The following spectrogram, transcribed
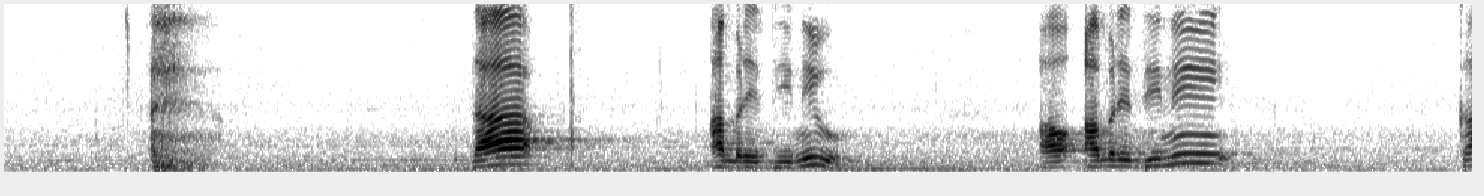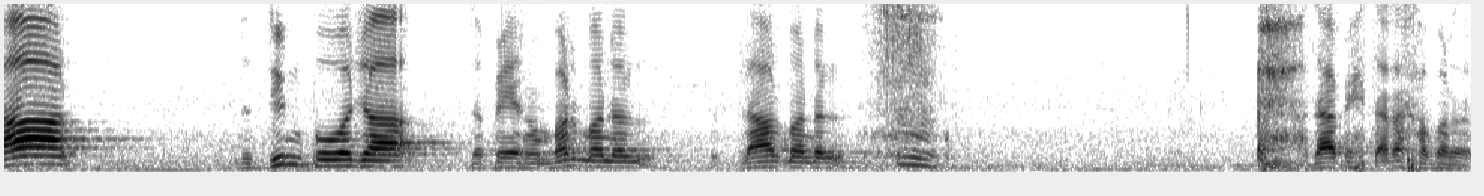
دا امر دینی او امر دینی کار د دین په وجا د پیغمبر منل د پلار منل دا بهتره خبره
